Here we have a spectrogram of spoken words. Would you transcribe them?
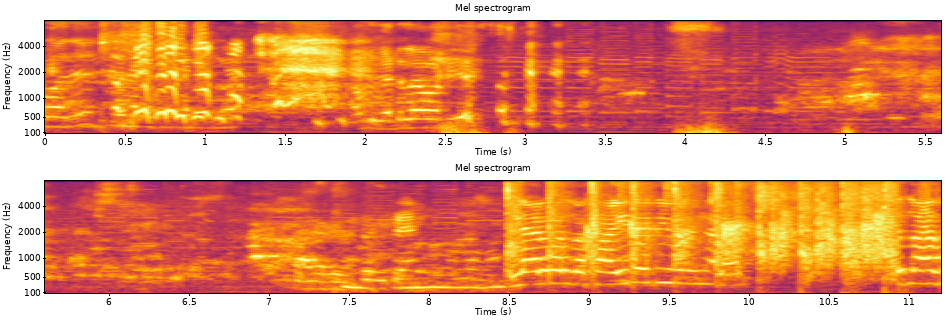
போகுது. எல்லாரும் ஒரு கைதட்டி அதுக்காக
